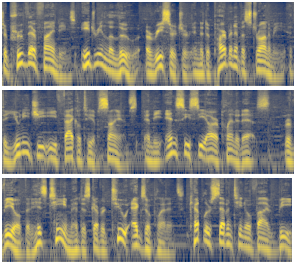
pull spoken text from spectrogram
To prove their findings, Adrien Leleu, a researcher in the Department of Astronomy at the UniGE Faculty of Science and the NCCR Planet S, revealed that his team had discovered two exoplanets, Kepler 1705b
